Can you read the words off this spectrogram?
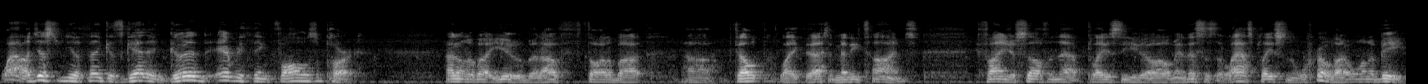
"Wow, just when you think it's getting good, everything falls apart." I don't know about you, but I've thought about, uh, felt like that many times find yourself in that place and you go, oh man, this is the last place in the world I want to be.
